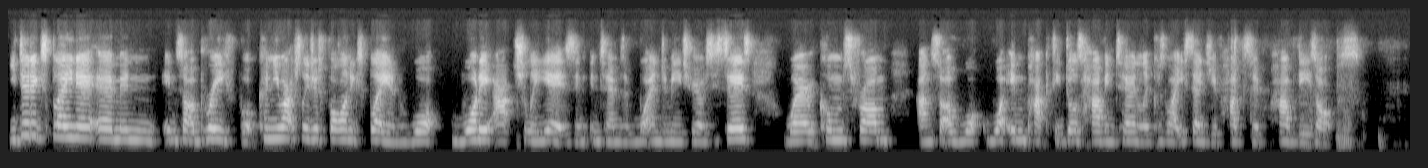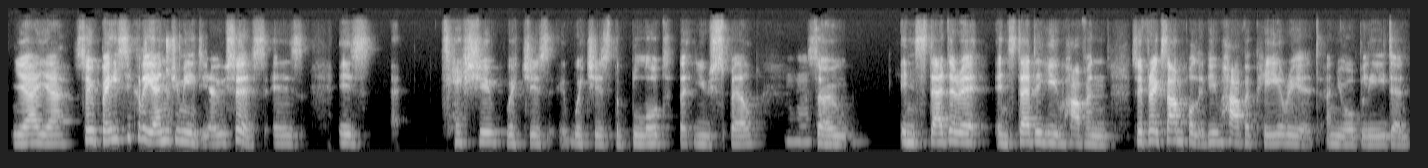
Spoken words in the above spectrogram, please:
You did explain it um, in in sort of brief, but can you actually just fall and explain what what it actually is in, in terms of what endometriosis is, where it comes from, and sort of what what impact it does have internally? Because like you said, you've had to have these ops. Yeah, yeah. So basically, endometriosis is is tissue, which is which is the blood that you spill. Mm-hmm. So instead of it, instead of you having, so for example, if you have a period and you're bleeding,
